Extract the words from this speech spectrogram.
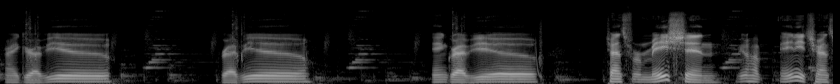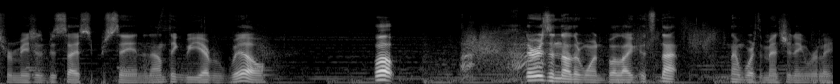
Alright, grab you, grab you, and grab you. Transformation. We don't have any transformations besides Super Saiyan, and I don't think we ever will. Well, there is another one, but like it's not not worth mentioning really.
